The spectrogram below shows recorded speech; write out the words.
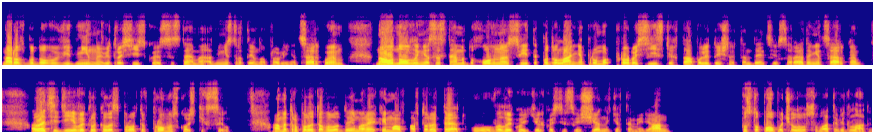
на розбудову відмінної від російської системи адміністративного управління церквою, на оновлення системи духовної освіти, подолання проросійських та політичних тенденцій всередині церкви. Але ці дії викликали спротив промосковських сил. А митрополита Володимира, який мав авторитет у великої кількості священників та мирян, поступово почали усувати від влади.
